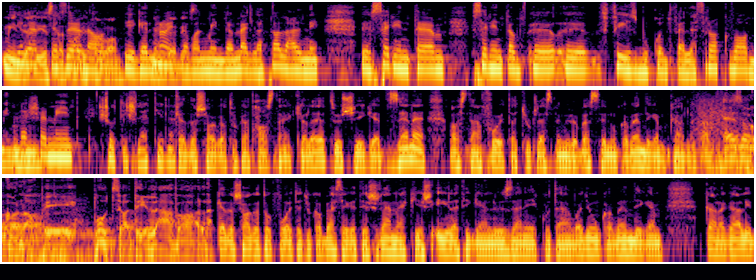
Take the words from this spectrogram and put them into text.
minden részlet rajta van. Igen, minden rajta részlet. van minden, meg lehet találni. Szerintem, szerintem Facebookon fel lesz rakva, mint uh-huh. eseményt, és ott is lehet írni. Kedves hallgatók, hát használják ki a lehetőséget. Zene, aztán folytatjuk, lesz még miről beszélünk. A vendégem Kárla Ez a kanapé, Pucatillával. Kedves hallgatók, folytatjuk a beszélgetés. Remek és életigenlő zenék után vagyunk. A vendégem Kárla Gáli.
